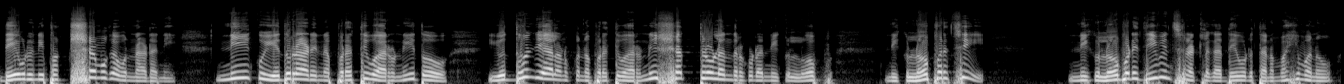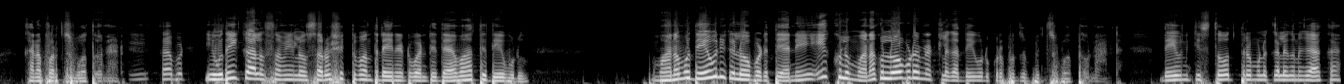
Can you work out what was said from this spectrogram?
దేవుడు నీ పక్షముగా ఉన్నాడని నీకు ఎదురాడిన ప్రతివారు నీతో యుద్ధం చేయాలనుకున్న ప్రతివారు నీ శత్రువులందరూ కూడా నీకు లోప నీకు లోపరిచి నీకు లోబడి జీవించినట్లుగా దేవుడు తన మహిమను కనపరచబోతున్నాడు. కాబట్టి ఈ ఉదయకాల సమయంలో సర్వశక్తివంతుడైనటువంటి దేవాతి దేవుడు మనము దేవునికి లోబడితే అనేకులు మనకు లోబడినట్లుగా దేవుడు కృప చూపించబోతున్నాడు. దేవునికి స్తోత్రములు కలుగునుగాక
